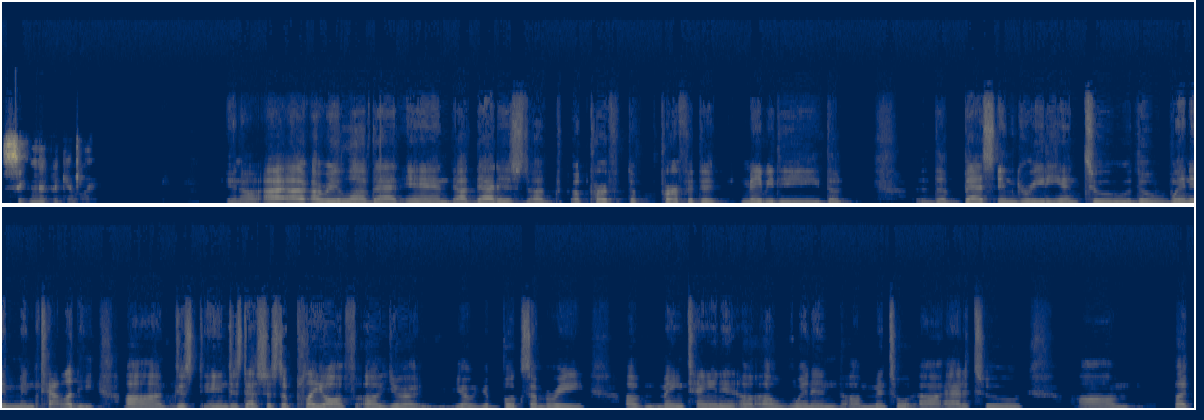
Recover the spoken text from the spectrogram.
significantly. You know, I, I really love that, and uh, that is a, a perfect, the perfect, maybe the the the best ingredient to the winning mentality. Uh, just and just that's just a play off uh, your your your book summary of maintaining a, a winning uh, mental uh, attitude. Um, but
